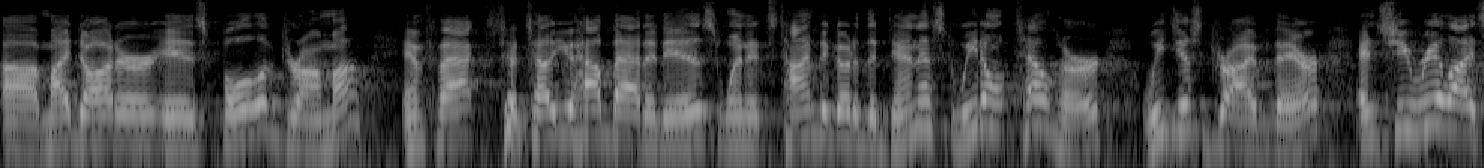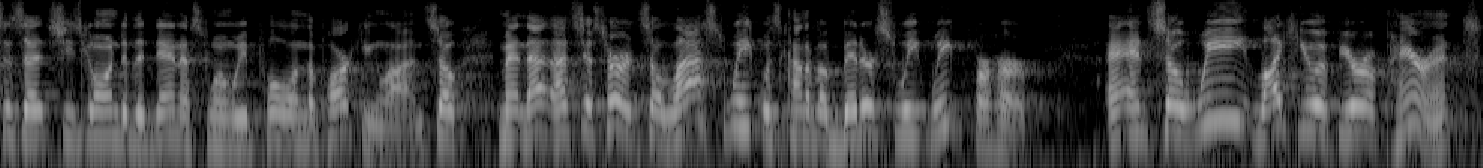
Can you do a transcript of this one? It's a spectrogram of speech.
Uh, my daughter is full of drama. In fact, to tell you how bad it is, when it's time to go to the dentist, we don't tell her. We just drive there. And she realizes that she's going to the dentist when we pull in the parking lot. And so, man, that, that's just her. So last week was kind of a bittersweet week for her. And so we, like you, if you're a parent,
